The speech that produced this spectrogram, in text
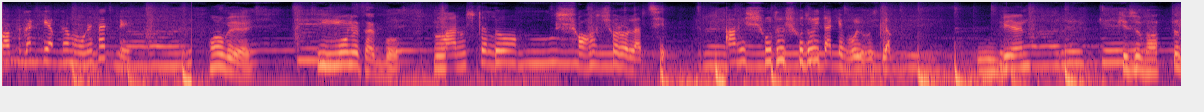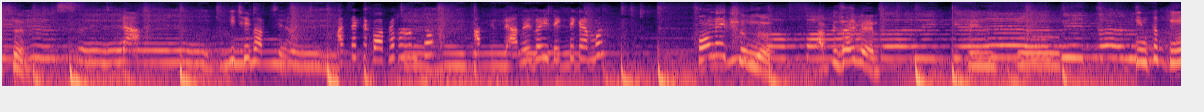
কথাটা কি আপনার মনে থাকবে? হবে মনে থাকব। মানুষটা তো সহজ সরল আছে। আমি শুধু শুধুই তাকে ভুল বুঝলাম। বিয়ান কিছু ভাবতেছেন? না। কিছুই ভাবছি না। আচ্ছা একটা কথা বলুন তো। আপনি গ্রামের বাড়ি দেখতে কেমন? অনেক সুন্দর। আপনি যাইবেন? কিন্তু কি?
